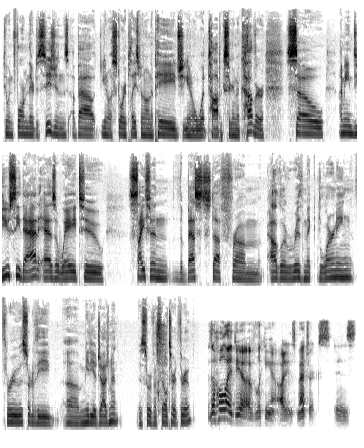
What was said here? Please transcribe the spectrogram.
to inform their decisions about you know story placement on a page, you know, what topics they're going to cover. So, I mean, do you see that as a way to siphon the best stuff from algorithmic learning through sort of the uh, media judgment? Is sort of a filter it through? The whole idea of looking at audience metrics is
